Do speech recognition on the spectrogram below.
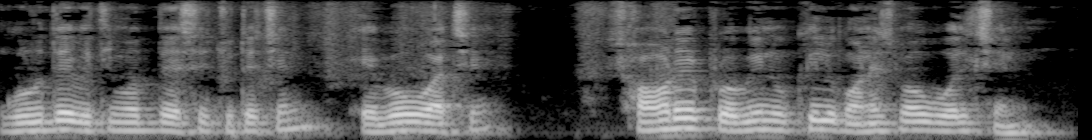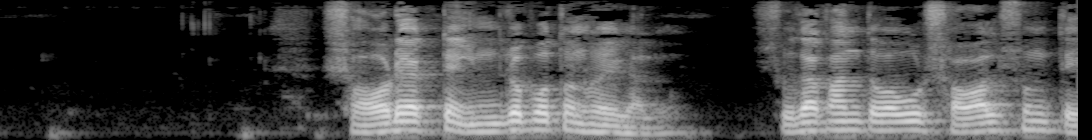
গুরুদেব ইতিমধ্যে এসে জুটেছেন এবও আছে। শহরের প্রবীণ উকিল গণেশবাবু বলছেন, শহরে একটা ইন্দ্রপতন হয়ে গেল। সুধাকান্তবাবুর সওয়াল শুনতে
